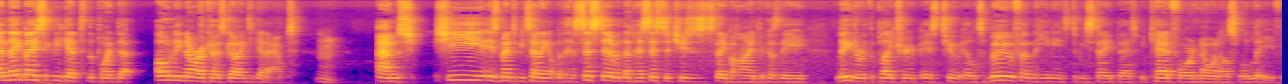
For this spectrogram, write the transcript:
and they basically get to the point that only Noriko is going to get out. Mm. And sh- she is meant to be turning up with her sister, but then her sister chooses to stay behind because the leader of the play troupe is too ill to move and he needs to be stayed there to be cared for and no one else will leave.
